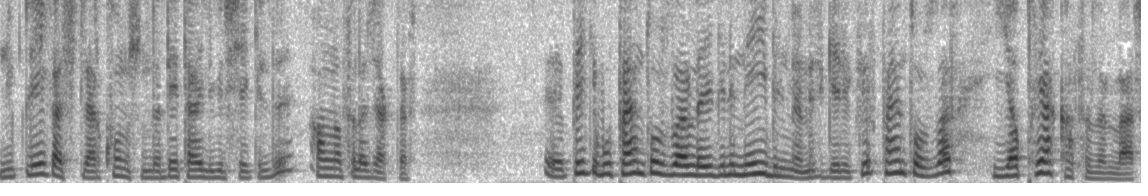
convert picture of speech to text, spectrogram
nükleik asitler konusunda detaylı bir şekilde anlatılacaktır. Ee, Peki bu pentozlarla ilgili neyi bilmemiz gerekiyor? Pentozlar yapıya katılırlar.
